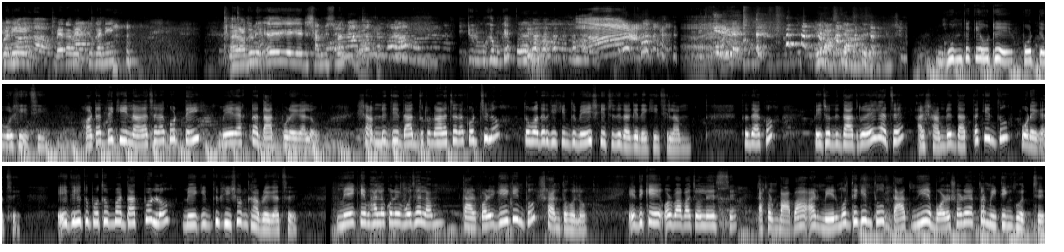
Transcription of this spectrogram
একটুখানি ম্যাডাম একটুখানি। রাধুনি এই এই এই সার্ভিস ম্যান একটু মুখে মুখে। ঘুম থেকে উঠে পড়তে বসিয়েছি। হঠাৎ দেখি নাড়াচাড়া করতেই মেয়ের একটা দাঁত পড়ে গেল। সামনে যে দাঁত দুটো নাড়াচাড়া করছিল তোমাদেরকে কিন্তু বেশ কিছুদিন আগে দেখিয়েছিলাম। তো দেখো পেছনে দাঁত রয়ে গেছে আর সামনের দাঁতটা কিন্তু পড়ে গেছে। এই যেহেতু প্রথমবার দাঁত পড়ল, মেয়ে কিন্তু ভীষণ ঘাবড়ে গেছে। মেয়েকে ভালো করে বোঝালাম, তারপরে গিয়ে কিন্তু শান্ত হলো। এদিকে ওর বাবা চলে এসছে। এখন বাবা আর মেয়ের মধ্যে কিন্তু দাঁত নিয়ে বড়সড় একটা মিটিং হচ্ছে।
